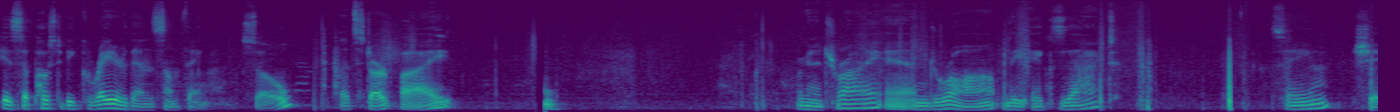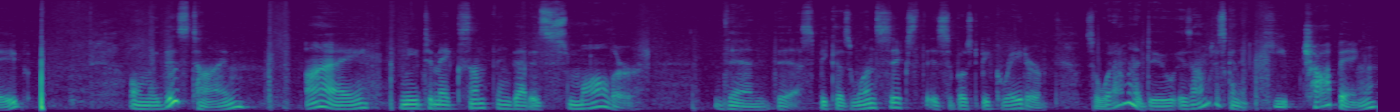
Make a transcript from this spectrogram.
is supposed to be greater than something. So Let's start by we're going to try and draw the exact same shape only this time I need to make something that is smaller than this because 1 sixth is supposed to be greater. So what I'm going to do is I'm just going to keep chopping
